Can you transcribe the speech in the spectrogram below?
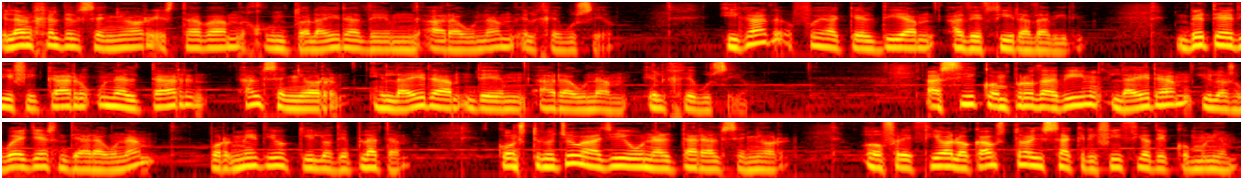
El ángel del Señor estaba junto a la era de Araunam el Jebuseo. Y Gad fue aquel día a decir a David, Vete a edificar un altar al Señor en la era de Araunam el Jebuseo. Así compró David la era y los bueyes de Araúna por medio kilo de plata. Construyó allí un altar al Señor, ofreció holocausto y sacrificio de comunión.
